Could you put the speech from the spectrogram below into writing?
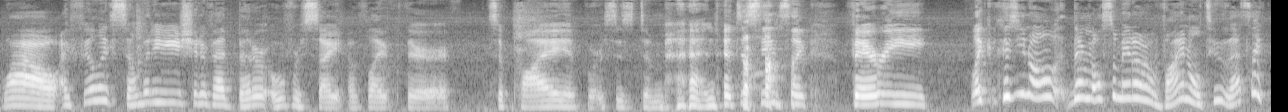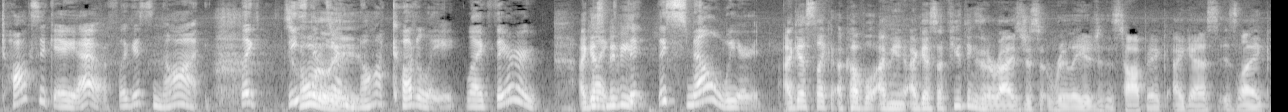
wow. I feel like somebody should have had better oversight of like their supply versus demand. That just seems like very like because you know they're also made out of vinyl too. That's like toxic AF. Like it's not like these Totally. things are not cuddly. Like they're. i guess like, maybe they, they smell weird. I guess like a couple. I mean, I guess a few things that arise just related to this topic. I guess is like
